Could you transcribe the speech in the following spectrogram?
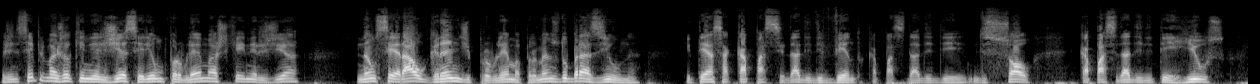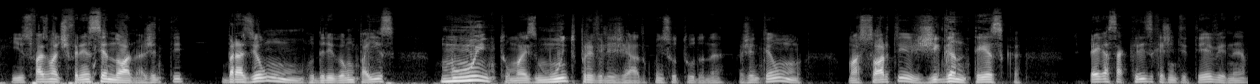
A gente sempre imaginou que energia seria um problema, acho que a energia não será o grande problema, pelo menos do Brasil, né? Que tem essa capacidade de vento, capacidade de, de sol, capacidade de ter rios, e isso faz uma diferença enorme. A gente, Brasil, é um, Rodrigo, é um país muito, mas muito privilegiado com isso tudo, né? A gente tem um, uma sorte gigantesca. Você pega essa crise que a gente teve, né?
